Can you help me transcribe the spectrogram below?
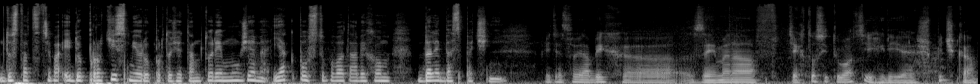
dostat třeba i do protisměru, protože tam tudy můžeme. Jak postupovat, abychom byli bezpeční? Víte co, já bych zejména v těchto situacích, kdy je špička,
